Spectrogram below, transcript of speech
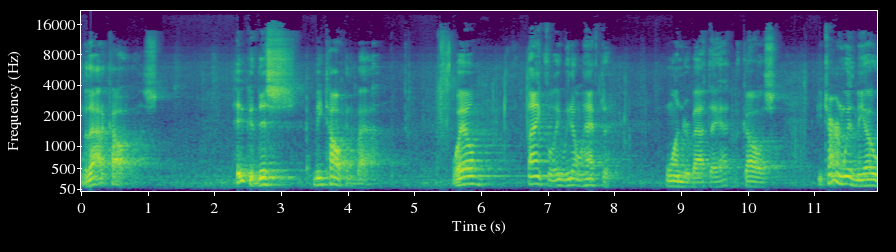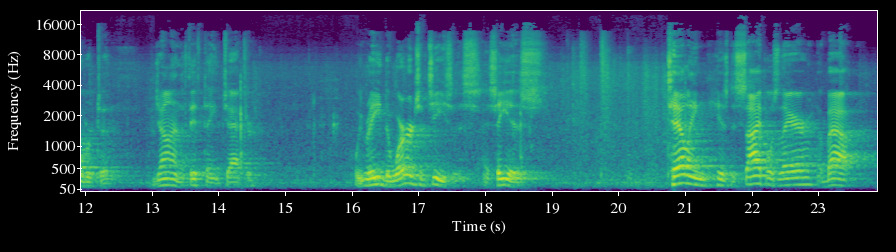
without a cause. Who could this be talking about? Well, thankfully, we don't have to wonder about that because if you turn with me over to John, the 15th chapter, we read the words of Jesus as he is telling his disciples there about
